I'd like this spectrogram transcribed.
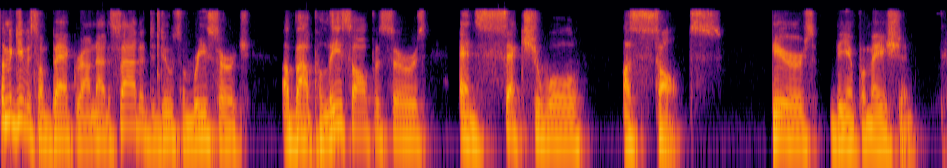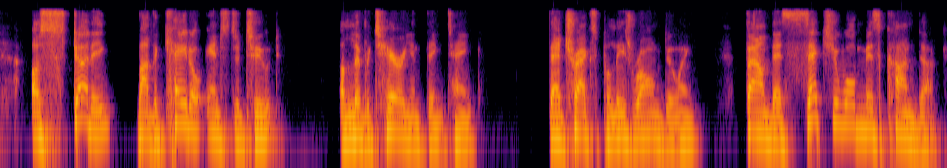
Let me give you some background. I decided to do some research about police officers and sexual assaults. Here's the information. A study by the Cato Institute, a libertarian think tank, that tracks police wrongdoing found that sexual misconduct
